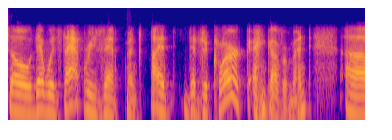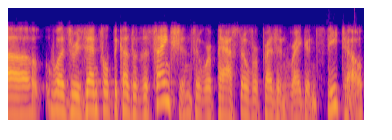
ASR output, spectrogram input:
So there was that resentment. I, the de Klerk government uh, was resentful because of the sanctions that were passed over President Reagan's veto.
